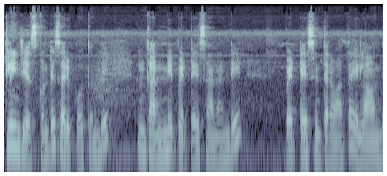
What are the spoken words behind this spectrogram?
క్లీన్ చేసుకుంటే సరిపోతుంది. ఇంకా అన్నీ పెట్టేశానండి. పెట్టేసిన తర్వాత ఇలా ఉంది.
